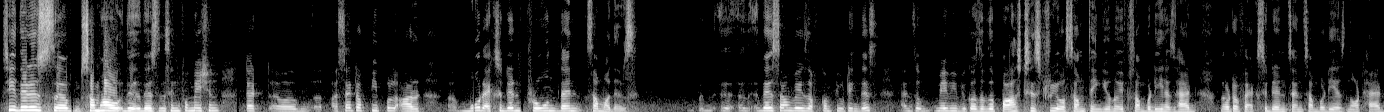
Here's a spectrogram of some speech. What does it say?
See there is uh, somehow there is this information that um, a set of people are uh, more accident prone than some others there is some ways of computing this. And so maybe because of the past history or something you know if somebody has had a lot of accidents and somebody has not had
